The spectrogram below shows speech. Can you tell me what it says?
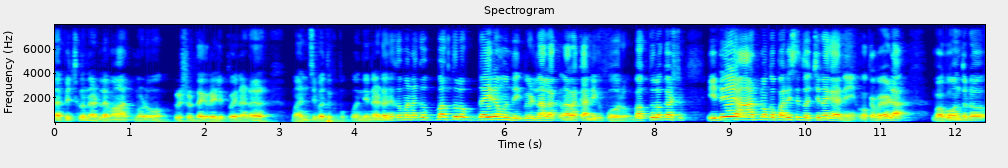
తప్పించుకున్నట్లే మహాత్ముడు కృష్ణుడి దగ్గర వెళ్ళిపోయినాడు మంచి బతుకు పొందినాడు ఇక మనకు భక్తులకు ధైర్యం ఉంది. వీళ్ళు నర నరకానికి పోరు. భక్తుల కష్టం ఇదే ఆత్మ ఒక పరిస్థితి వచ్చినా కానీ ఒకవేళ భగవంతుడు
